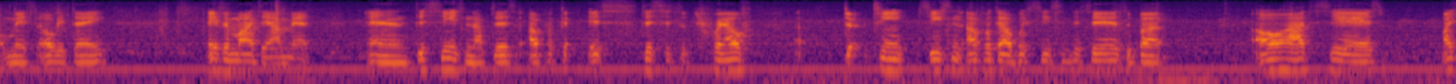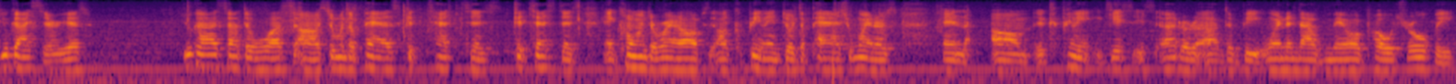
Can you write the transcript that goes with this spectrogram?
almost every day, even my day I met. And this season of this, I forgot, it's, this is the 12th 13th season. I forgot which season this is, but all I have to say is, are you guys serious? You guys thought to watch uh, some of the past contestants, contestants including the runners uh, competing to the past winners, and um, competing against each other uh, to be winning that Mirrorball Trophy.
